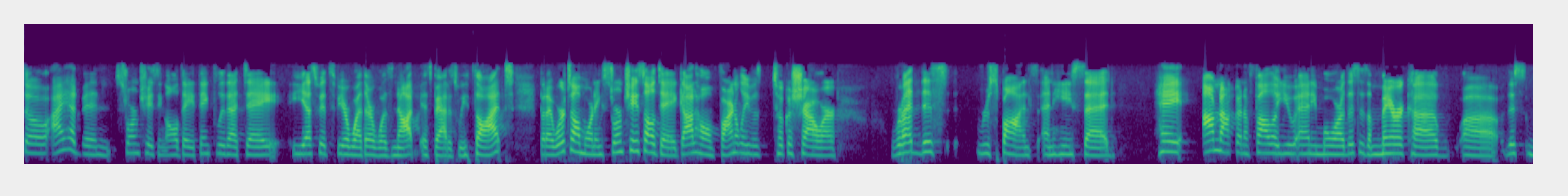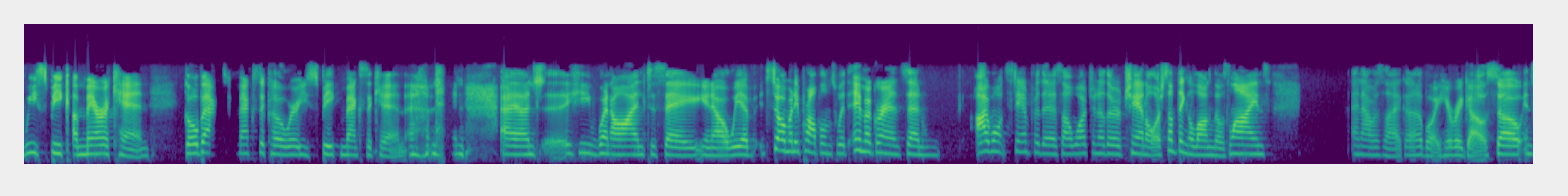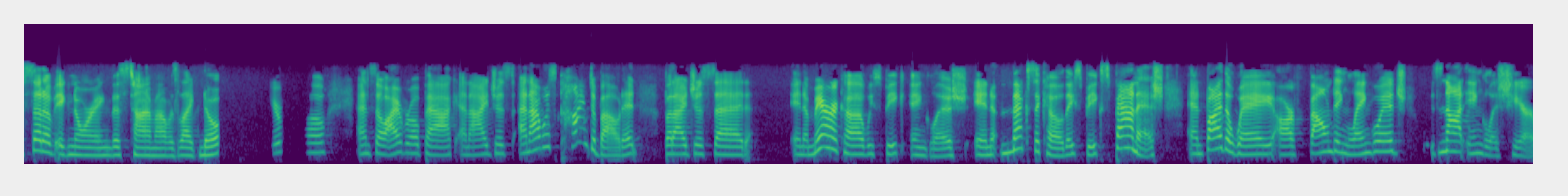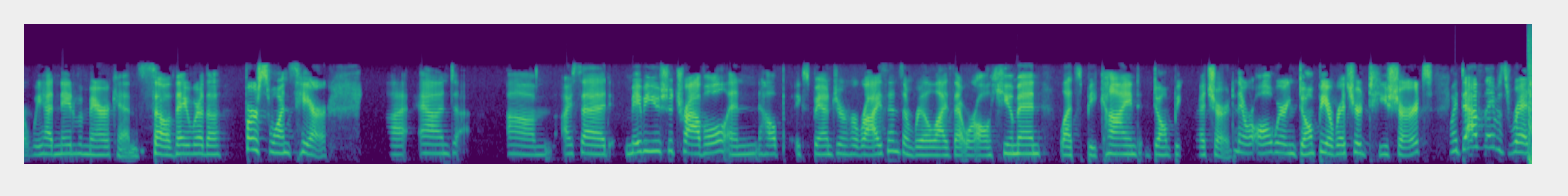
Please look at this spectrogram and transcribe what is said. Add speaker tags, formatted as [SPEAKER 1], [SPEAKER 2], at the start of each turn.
[SPEAKER 1] So I had been storm chasing all day. Thankfully, that day, yes, we had severe weather, was not as bad as we thought. But I worked all morning, storm chase all day, got home, finally was took a shower, read this response, and he said, "Hey, I'm not going to follow you anymore. This is America. Uh, this we speak American. Go back to Mexico where you speak Mexican." And, and and uh, he went on to say, you know, we have so many problems with immigrants, and I won't stand for this. I'll watch another channel or something along those lines. And I was like, oh boy, here we go. So instead of ignoring this time, I was like, nope, here we go. And so I wrote back and I just, and I was kind about it, but I just said, in America, we speak English. In Mexico, they speak Spanish. And by the way, our founding language is not English here. We had Native Americans, so they were the first ones here. Uh, and um, I said, maybe you should travel and help expand your horizons and realize that we're all human. Let's be kind. Don't be Richard. And they were all wearing Don't Be a Richard t shirt. My dad's name is Rich.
